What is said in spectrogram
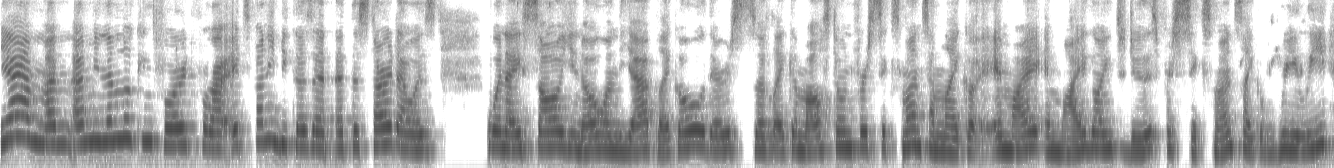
Yeah, I'm, i mean, I'm looking forward for it. It's funny because at, at the start, I was, when I saw, you know, on the app, like, oh, there's like a milestone for six months. I'm like, uh, am I, am I going to do this for six months? Like, really?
